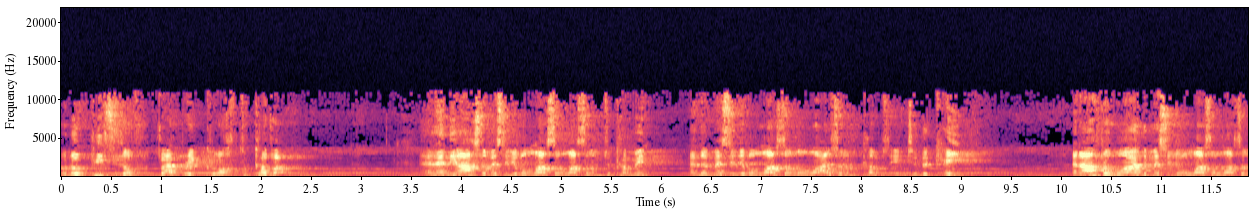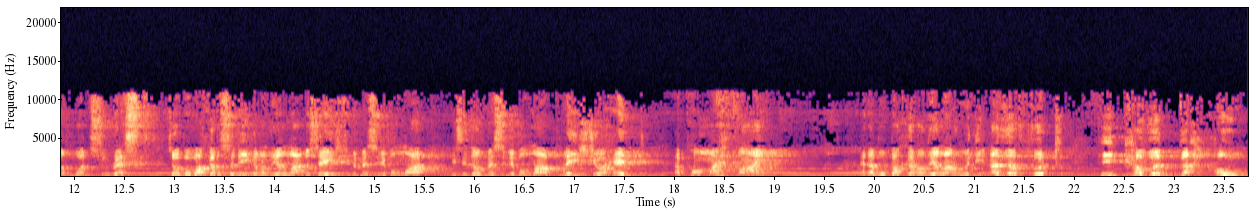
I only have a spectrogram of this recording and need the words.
no pieces of fabric, cloth to cover. And then he asks the Messenger of Allah wasallam to come in. And the Messenger of Allah wasallam comes into the cave. And after a while, the Messenger of Allah wants to rest. So Abu Bakr radiallahu anhu says to the Messenger of Allah, he says, "O Messenger of Allah, place your head upon my thigh." And Abu Bakr anhu, with the other foot, he covered the hole.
